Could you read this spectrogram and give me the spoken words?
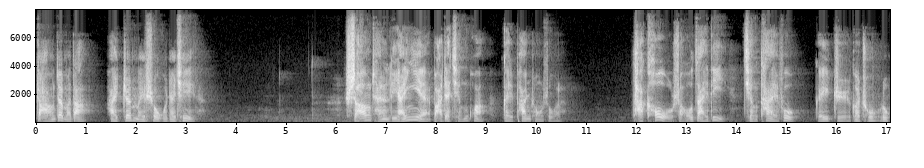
长这么大。还真没受过这气呢。商臣连夜把这情况给潘崇说了，他叩首在地，请太傅给指个出路。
